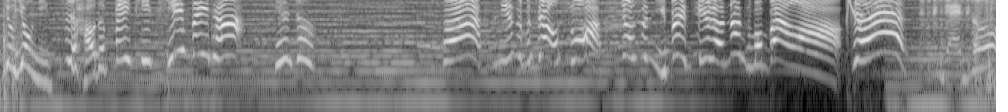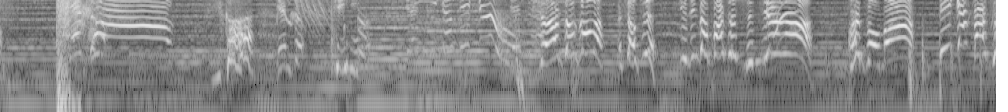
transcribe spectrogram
就用你自豪的飞踢踢飞它。严重。啊，你怎么这样说啊？要是你被踢了，那怎么办啊？嗯，岩兔。啊！糟糕了，小智，已经到发车时间了，快走吧！皮卡，大叔，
